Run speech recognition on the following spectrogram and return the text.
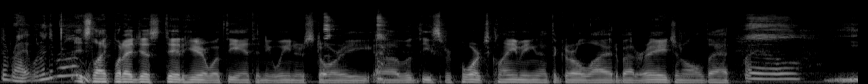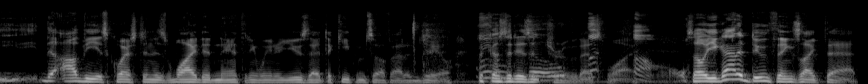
the right one and the wrong it's like what I just did here with the Anthony Weiner story, uh, with these reports claiming that the girl lied about her age and all that. Well, The obvious question is why didn't Anthony Weiner use that to keep himself out of jail? Because it isn't know, true. That's but- why. oh. So you got to do things like that.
